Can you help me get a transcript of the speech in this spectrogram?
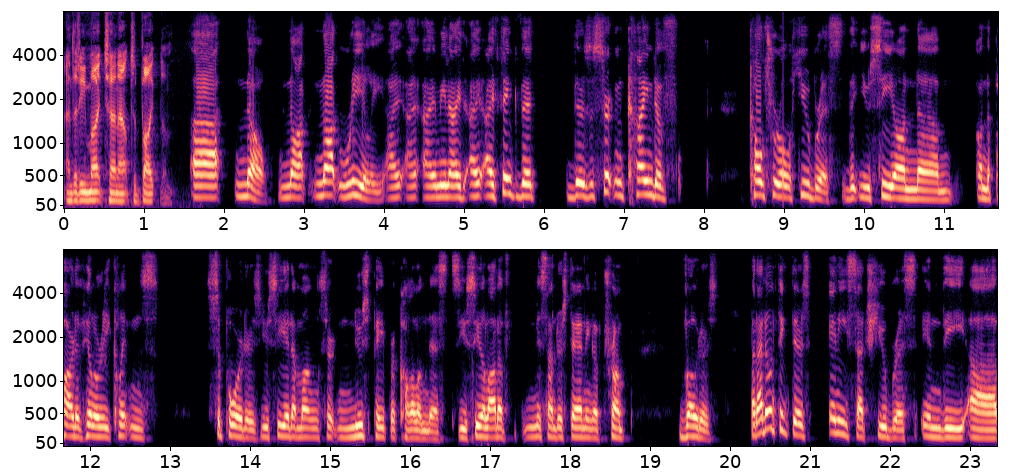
and that he might turn out to bite them? Uh, no, not not really. I, I, I mean, I, I, I think that there's a certain kind of cultural hubris that you see on um, on the part of Hillary Clinton's supporters. You see it among certain newspaper columnists. You see a lot of misunderstanding of Trump voters. But I don't think there's any such hubris in the uh,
